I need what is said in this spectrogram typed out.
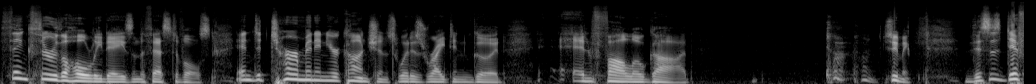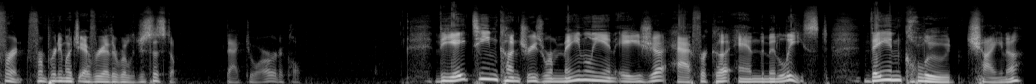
Think through the holy days and the festivals. And determine in your conscience what is right and good. And follow God. Excuse me. This is different from pretty much every other religious system. Back to our article. The 18 countries were mainly in Asia, Africa, and the Middle East. They include China,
